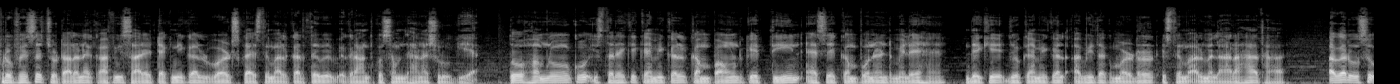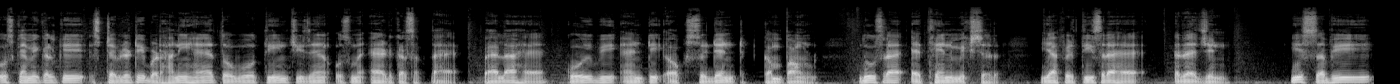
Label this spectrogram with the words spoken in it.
प्रोफेसर चौटाला ने काफ़ी सारे टेक्निकल वर्ड्स का इस्तेमाल करते हुए विक्रांत को समझाना शुरू किया। तो हम लोगों को इस तरह के केमिकल कंपाउंड के तीन ऐसे कंपोनेंट मिले हैं, देखिए, जो केमिकल अभी तक मर्डर इस्तेमाल में ला रहा था। अगर उसे उस केमिकल की स्टेबिलिटी बढ़ानी है तो वो तीन चीज़ें उसमें ऐड कर सकता है। पहला है कोई भी एंटीऑक्सीडेंट कंपाउंड दूसरा एथेन मिक्सचर या फिर तीसरा है रेजिन ये सभी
